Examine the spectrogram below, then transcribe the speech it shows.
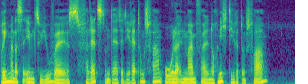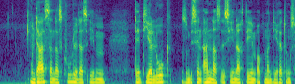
bringt man das dann eben zu Hugh, weil er ist verletzt und der hat ja die Rettungsfarm oder in meinem Fall noch nicht die Rettungsfarm. Und da ist dann das Coole, dass eben der Dialog so ein bisschen anders ist, je nachdem, ob man die Rettungs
